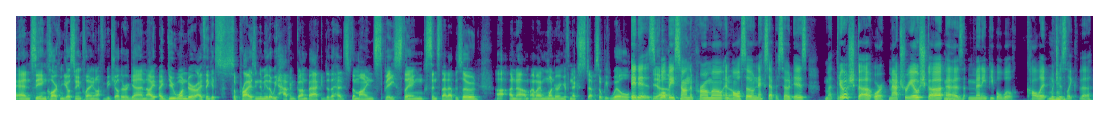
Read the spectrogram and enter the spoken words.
and seeing Clarke and Josephine playing off of each other again. I, I do wonder. I think it's surprising to me that we haven't gone back into the heads, the mind space thing since that episode. Uh, and I'm, I'm wondering if next episode we will. It is. Yeah. Well, based on the promo. And Yeah. also, next episode is Matryoshka or Matryoshka, Mm. as many people will call it, which Mhm. is like the,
